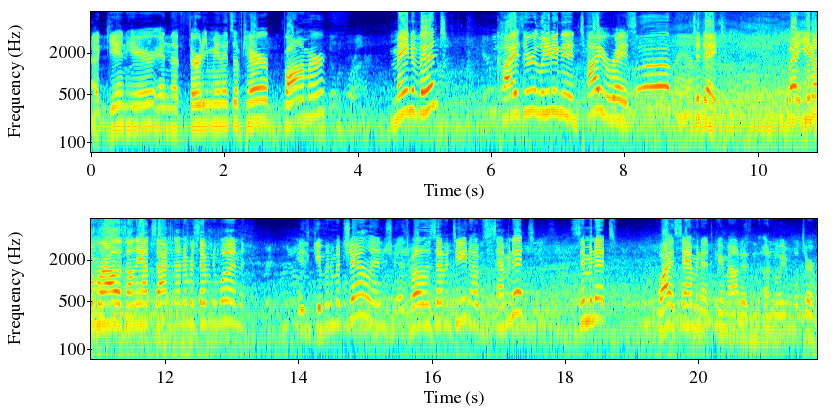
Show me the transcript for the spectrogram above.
Again here in the 30 minutes of terror. Bomber. Main event. Kaiser leading the entire race Oh to date. But you know Morales on the outside and that number 71 is giving him a challenge as well as 17 of Simonet. Simonet. Why Simonet came out as an unbelievable term.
